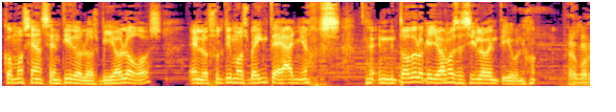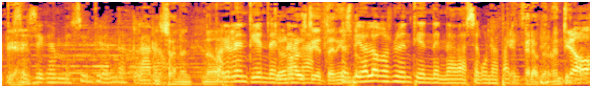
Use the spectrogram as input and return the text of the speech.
cómo se han sentido los biólogos en los últimos 20 años, en todo lo que llevamos del siglo XXI. ¿Pero por qué? Se siguen sintiendo, claro. Eso no- no- Porque no entienden yo no lo nada. estoy entendiendo. Los biólogos no entienden nada, según Que- Aparici. pero que no entienden No,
